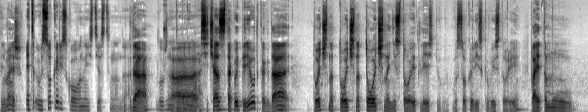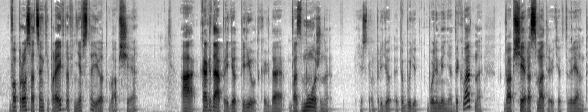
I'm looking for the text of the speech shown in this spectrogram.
Понимаешь? Это высокорискованно, естественно, да. Да. Должен это а, понимать. Сейчас такой период, когда точно, точно, точно не стоит лезть в высокорисковые истории. Поэтому вопрос оценки проектов не встает вообще. А когда придет период, когда, возможно, если он придет, это будет более-менее адекватно, вообще рассматривать этот вариант,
